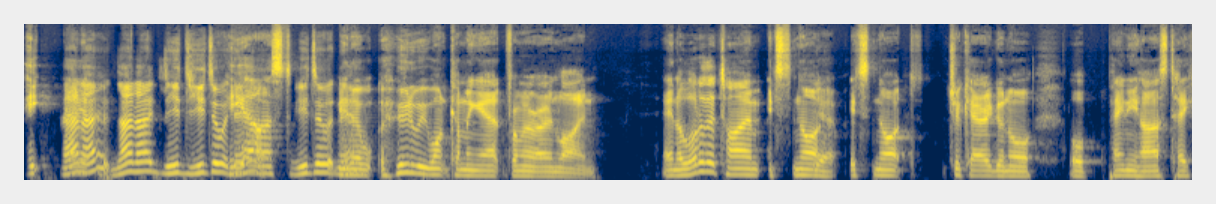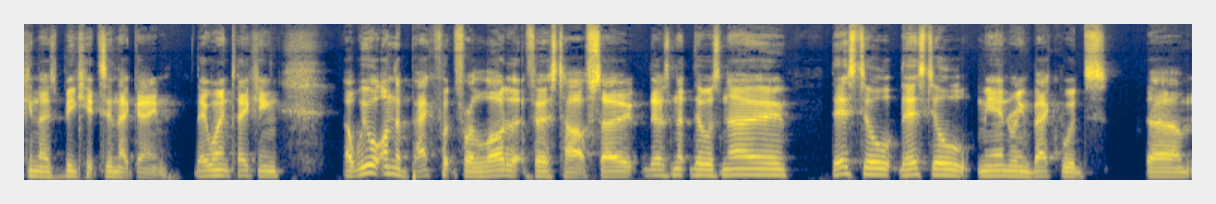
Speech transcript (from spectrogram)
He No, no, no, no. You, you do it He now. asked, you do it now. You know, who do we want coming out from our own line? And a lot of the time, it's not. Yeah. It's not Trick Carrigan or or Payne Haas taking those big hits in that game. They weren't taking. Uh, we were on the back foot for a lot of that first half, so there was no, there was no. They're still they're still meandering backwards, um,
